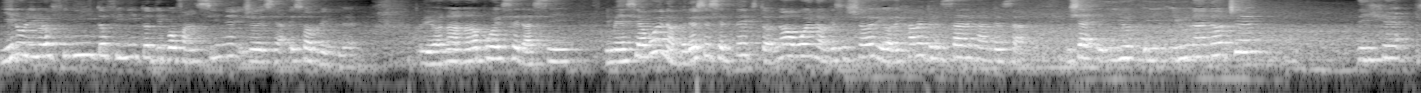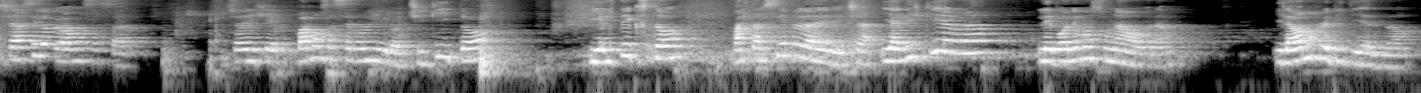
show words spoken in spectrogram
y era un libro finito, finito, tipo fanzine, y yo decía, es horrible. Digo, no, no, puede ser así. Y me decía, bueno, pero ese es el texto. No, bueno, qué sé yo, digo, déjame pensar, déjame pensar. Y, ya, y, una noche dije, ya sé lo que vamos a hacer. Yo dije, vamos a hacer un libro chiquito y el texto va a estar siempre a la derecha y a la izquierda le ponemos una obra y la vamos repitiendo.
